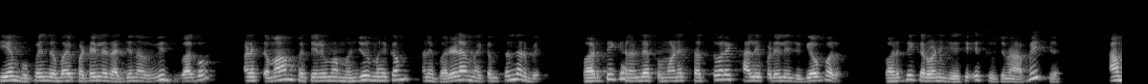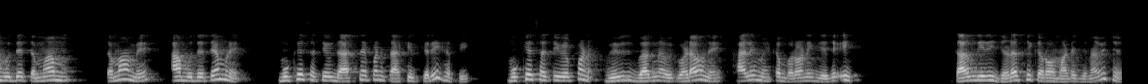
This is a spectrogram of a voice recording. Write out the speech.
સીએમ ભૂપેન્દ્રભાઈ પટેલે રાજ્યના વિવિધ વિભાગો અને તમામ કચેરીઓમાં મંજૂર મહેકમ અને ભરેલા મહેકમ સંદર્ભે ભરતી કેલેન્ડર પ્રમાણે સત્વરે ખાલી પડેલી જગ્યાઓ પર ભરતી કરવાની જે છે એ સૂચના આપી છે. આ મુદ્દે તમામ, તમામે આ મુદ્દે તેમણે મુખ્ય સચિવ દાસને પણ તાકીદ કરી હતી. મુખ્ય સચિવે પણ વિવિધ વિભાગના વડાઓને ખાલી મહેકમ ભરવાની જે છે એ કામગીરી ઝડપથી કરવા માટે જણાવ્યું છે.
